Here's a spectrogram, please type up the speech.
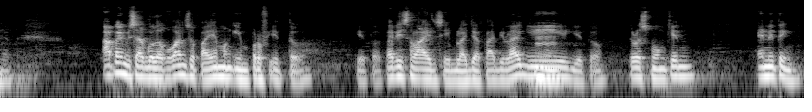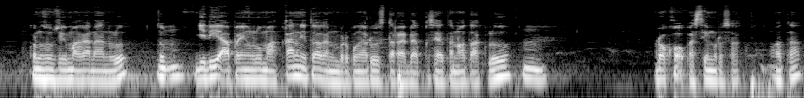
ingat. Apa yang bisa gue lakukan supaya mengimprove itu, gitu. Tadi selain sih belajar tadi lagi, gitu. Terus mungkin anything. Konsumsi makanan lu. Tuh, Jadi apa yang lu makan itu akan berpengaruh terhadap kesehatan otak lu. Hmm. Rokok pasti merusak otak.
